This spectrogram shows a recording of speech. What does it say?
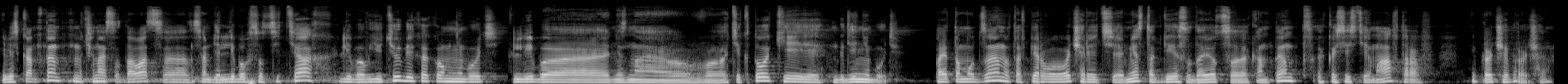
и весь контент начинает создаваться, на самом деле, либо в соцсетях, либо в Ютубе каком-нибудь, либо, не знаю, в ТикТоке, где-нибудь. Поэтому Дзен – это в первую очередь место, где создается контент, экосистема авторов и прочее, прочее.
